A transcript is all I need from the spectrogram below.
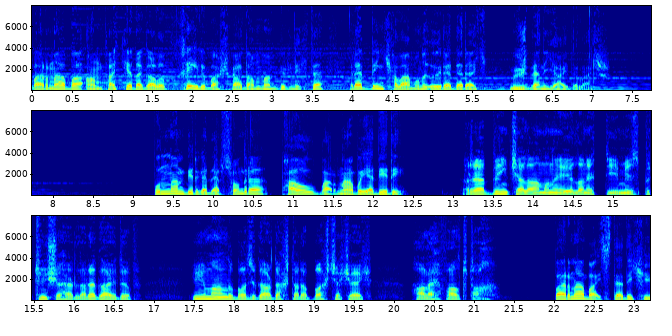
Barnaba Antakiyada qalıb xeyli başqa adamla birlikdə Rəbbin kəlamını öyrədərək müjdəni yaydılar. Bundan bir qədər sonra Paul Barnabaya dedi, Rəbbin kəlamını elan etdiyimiz bütün şəhərlərə qayıdıb, imanlı bacı qardaşlara baş çəkək, hal-əhval tutaq. Barnaba istədi ki,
